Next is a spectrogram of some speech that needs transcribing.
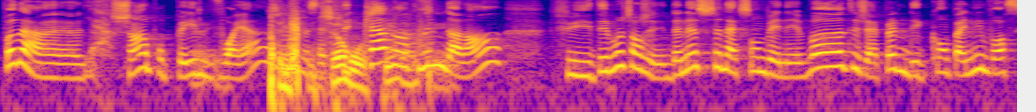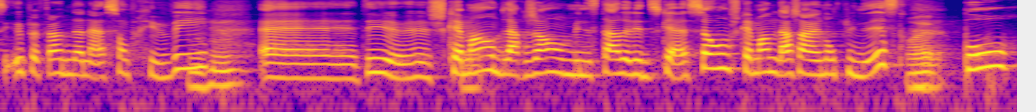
pas l'argent pour payer le voyage. Là, mais ça aussi, 40 000 là, Puis, tu sais, moi, j'ai donné une action bénévole. tu sais, J'appelle des compagnies voir si eux peuvent faire une donation privée. Tu sais, euh, je commande de l'argent au ministère de l'Éducation, je commande de l'argent à un autre ministre Ouais. pour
